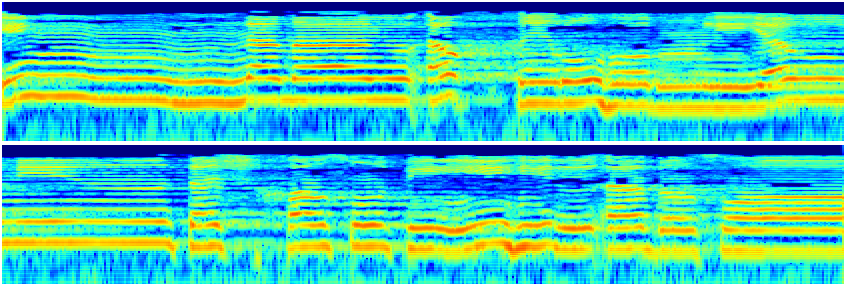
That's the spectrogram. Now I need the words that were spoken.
إنما يؤخرهم ليوم تشخص فيه الأبصار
